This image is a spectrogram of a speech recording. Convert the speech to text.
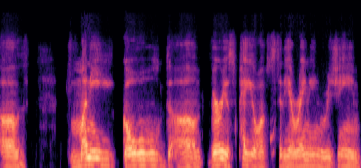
of money, gold, um, various payoffs to the Iranian regime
